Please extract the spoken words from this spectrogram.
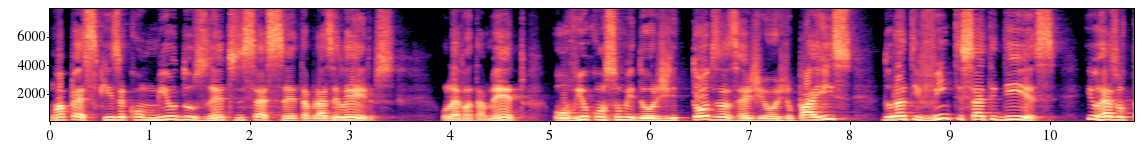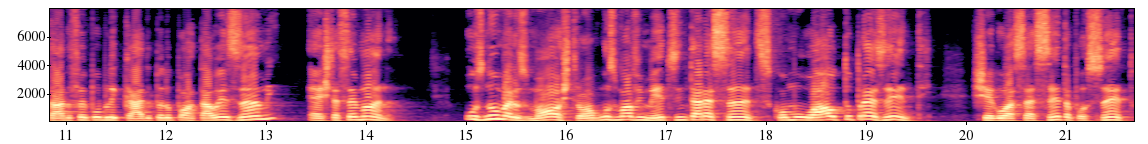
uma pesquisa com 1.260 brasileiros. O levantamento ouviu consumidores de todas as regiões do país durante 27 dias e o resultado foi publicado pelo portal Exame esta semana. Os números mostram alguns movimentos interessantes, como o alto presente. Chegou a 60%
